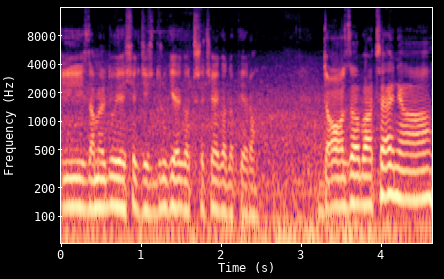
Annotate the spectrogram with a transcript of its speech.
i zamelduję się gdzieś drugiego, trzeciego dopiero. Do zobaczenia!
